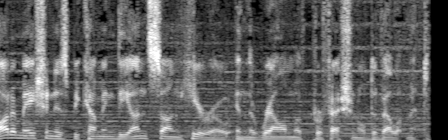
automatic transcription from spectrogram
automation is becoming the unsung hero in the realm of professional development.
